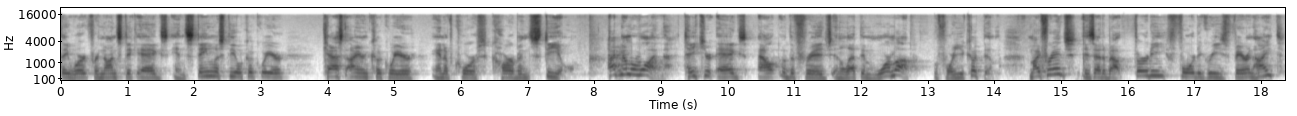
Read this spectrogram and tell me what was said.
they work for non-stick eggs in stainless steel cookware, cast iron cookware, and of course carbon steel. Hack number one, take your eggs out of the fridge and let them warm up before you cook them. My fridge is at about 34 degrees Fahrenheit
